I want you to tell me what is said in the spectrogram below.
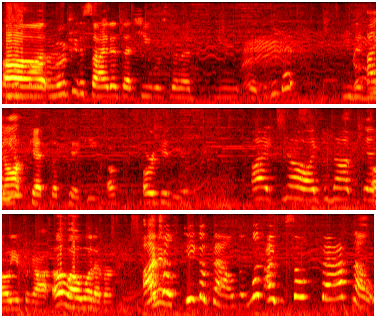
uh, Moochie decided that he was gonna use. Wait, did you get? You did I not get the piggy. Oh, or did you? I no, I did not get. Oh, you forgot. Oh well, whatever. I anyway- took Giga Bowser. Look, I'm so fast now.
